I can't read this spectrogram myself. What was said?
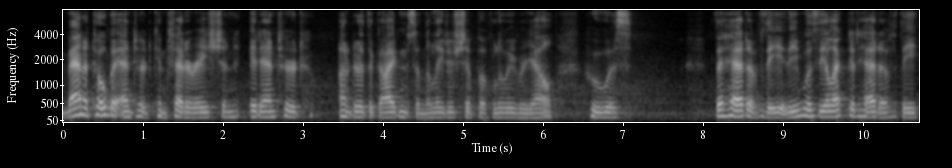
Manitoba entered Confederation, it entered under the guidance and the leadership of Louis Riel, who was the head of the, he was the elected head of the,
